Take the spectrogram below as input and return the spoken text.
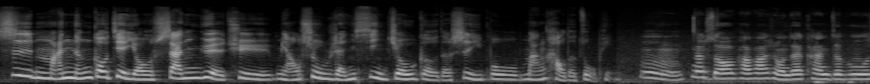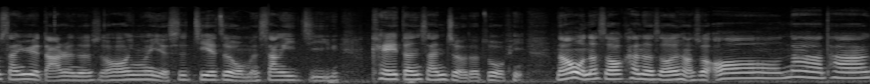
是蛮能够借由山月去描述人性纠葛的，是一部蛮好的作品。嗯，那时候趴趴熊在看这部《山月达人》的时候，因为也是接着我们上一集 K 登山者的作品，然后我那时候看的时候就想说，哦，那他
